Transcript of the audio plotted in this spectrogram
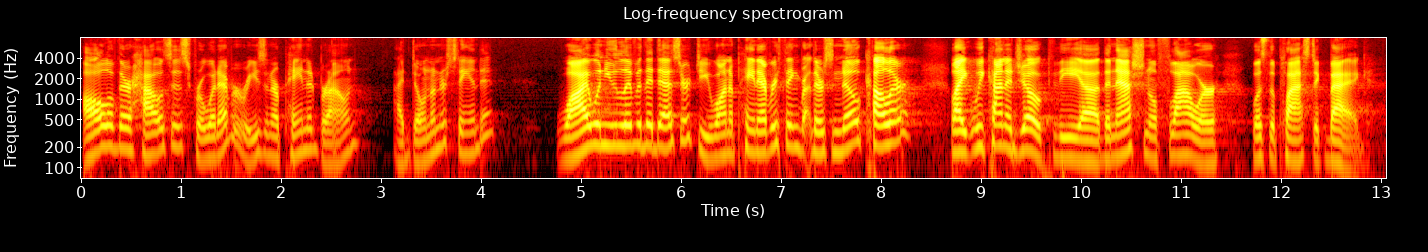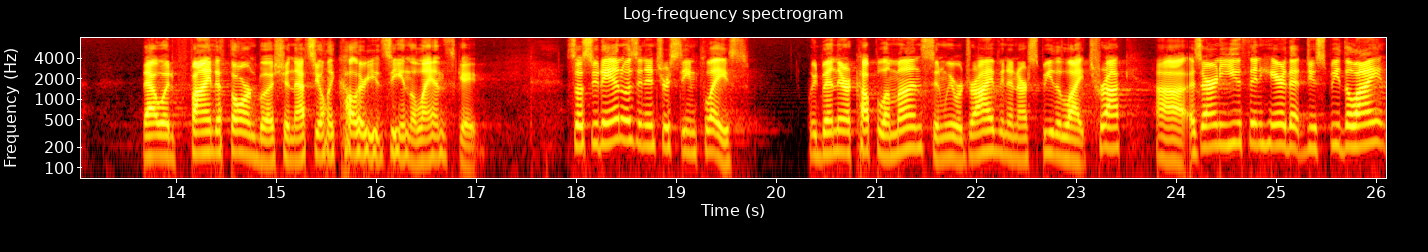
All of their houses, for whatever reason, are painted brown. I don't understand it. Why, when you live in the desert, do you want to paint everything? There's no color. Like we kind of joked, the, uh, the national flower was the plastic bag that would find a thorn bush, and that's the only color you'd see in the landscape. So Sudan was an interesting place. We'd been there a couple of months, and we were driving in our Speed of Light truck. Uh, is there any youth in here that do Speed the Light?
